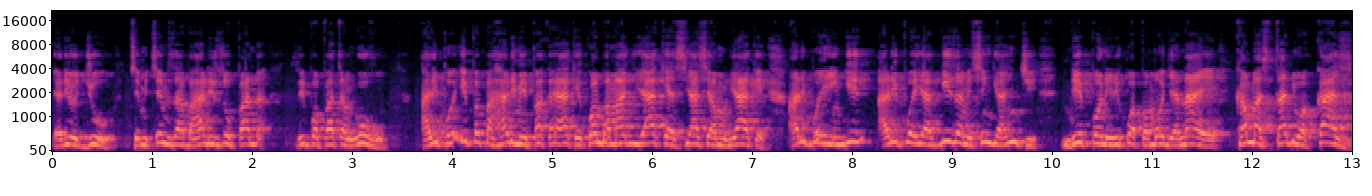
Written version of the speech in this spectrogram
yaliyo juu chemchemi za bahari zilizopanda zilipopata nguvu alipoipa bahari mipaka yake kwamba maji yake yasiasi amri yake alipoingiza alipoiagiza misingi ya nchi ndipo nilikuwa pamoja naye kama stadi wa kazi.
